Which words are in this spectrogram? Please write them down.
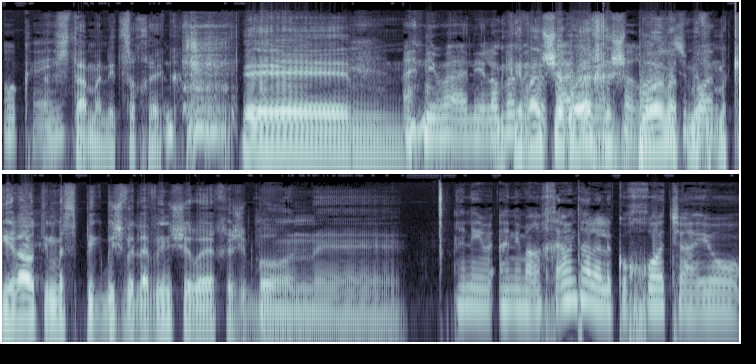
אוקיי. סתם, אני צוחק. אמ, אני, אני לא באמת... מכיוון שרואה חשבון, את. מכירה אותי מספיק בשביל להבין שרואה חשבון, אה, אני, אני מרחמת על הלקוחות שהיו,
